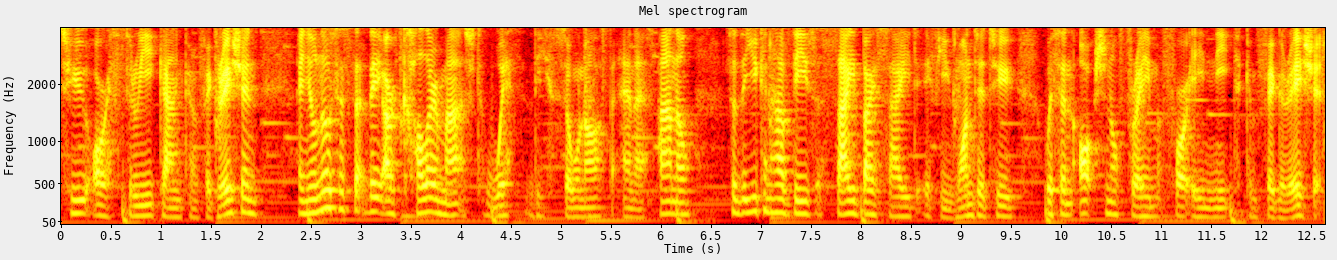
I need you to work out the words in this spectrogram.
2 or 3 gang configuration and you'll notice that they are color matched with the Sonoff NS panel so that you can have these side by side if you wanted to with an optional frame for a neat configuration.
